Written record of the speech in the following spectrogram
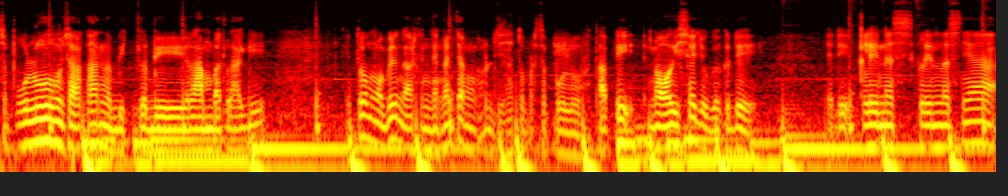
10 misalkan lebih lebih lambat lagi itu mobil nggak harus kenceng-kenceng kalau di satu per sepuluh. Tapi noise nya juga gede. Jadi cleanness cleannessnya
